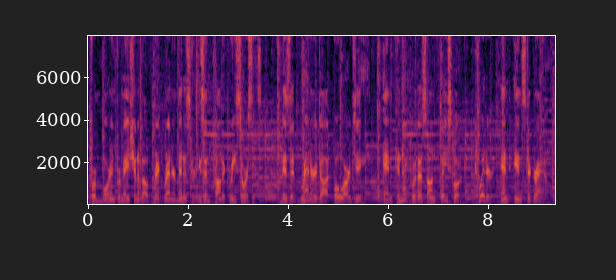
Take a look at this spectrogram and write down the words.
For more information about Rick Renner Ministries and product resources, visit renner.org and connect with us on Facebook, Twitter, and Instagram.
